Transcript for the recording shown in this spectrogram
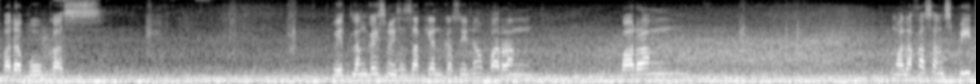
para bukas. Wait lang guys. May sasakyan kasi no? Parang parang malakas ang speed.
